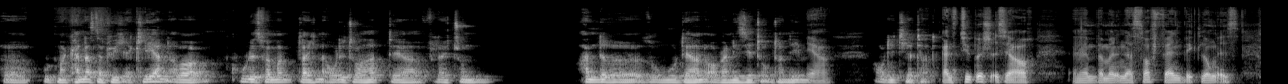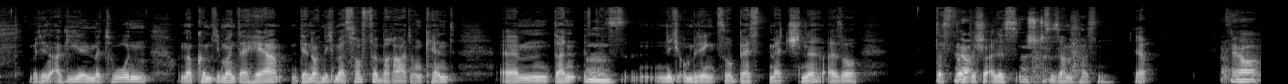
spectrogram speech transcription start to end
Äh, gut, man kann das natürlich erklären, aber cool ist, wenn man gleich einen Auditor hat, der vielleicht schon andere so modern organisierte Unternehmen Ja. auditiert hat. Ganz typisch ist ja auch, ähm, wenn man in der Softwareentwicklung ist, mit den agilen Methoden und dann kommt jemand daher, der noch nicht mal Softwareberatung kennt, ähm, dann ist Mhm. das nicht unbedingt so Best Match, ne? Also das sollte Ja, schon alles zusammenpassen. Ja. Ja.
